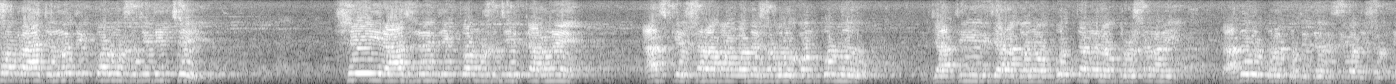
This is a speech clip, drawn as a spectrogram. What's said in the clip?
সব রাজনৈতিক কর্মসূচি দিচ্ছে। সেই রাজনৈতিক কর্মসূচির কারণে আজকে সারা বাংলাদেশ অবলোকন করল, জাতির যারা গণ অভ্যুত্থানের অগ্রসেনানী, তাদের উপরে পতিত ফেসিবাদী শক্তি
